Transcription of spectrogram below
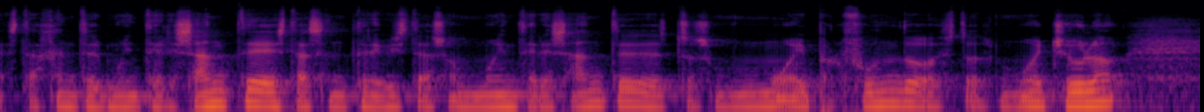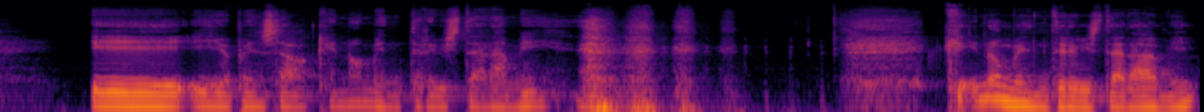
esta gente es muy interesante, estas entrevistas son muy interesantes, esto es muy profundo, esto es muy chulo. Y, yo pensaba, que no me entrevistará a mí? ¿Que no me entrevistará a mí?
